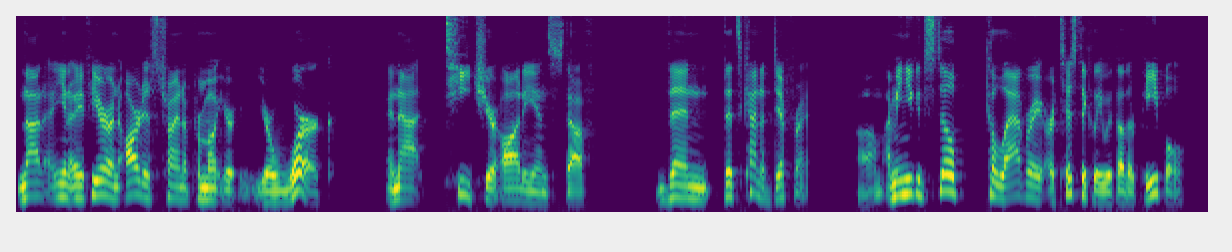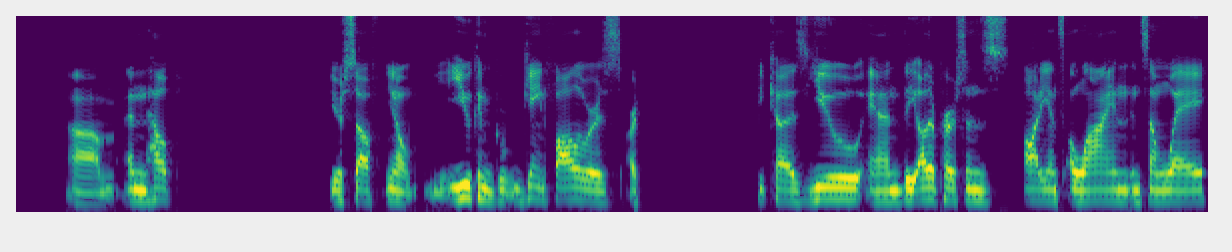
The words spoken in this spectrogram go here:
not you know, if you're an artist trying to promote your your work and not teach your audience stuff, then that's kind of different. Um, I mean, you could still collaborate artistically with other people um, and help yourself. You know, you can g- gain followers art- because you and the other person's audience align in some way,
